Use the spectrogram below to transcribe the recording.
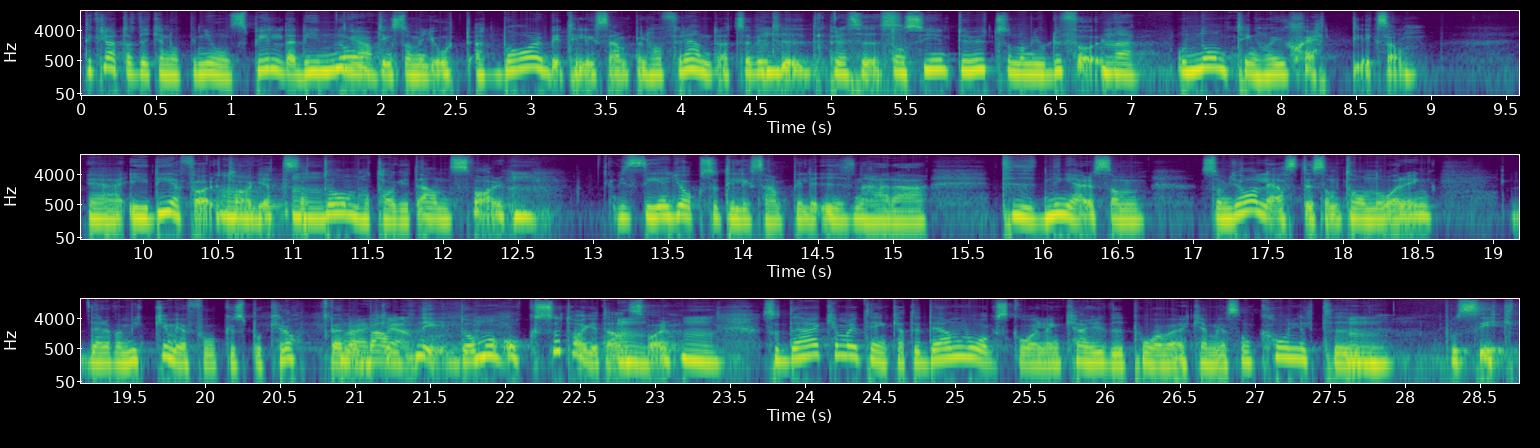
Det är klart att vi kan opinionsbilda. Det är någonting som har gjort att Barbie till exempel har förändrats över tid. Precis. De ser ju inte ut som de gjorde förr. Nej. Och någonting har ju skett liksom, eh, i det företaget. Så att de har tagit ansvar. Vi ser ju också till exempel i såna här eh, tidningar som, som jag läste som tonåring. Där det var mycket mer fokus på kroppen och bantning. De har också tagit ansvar. Så där kan man ju tänka att i den vågskålen kan ju vi påverka mer som kollektiv på sikt.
